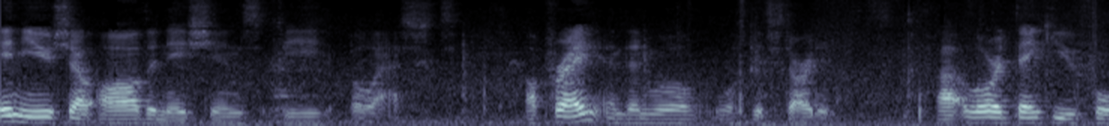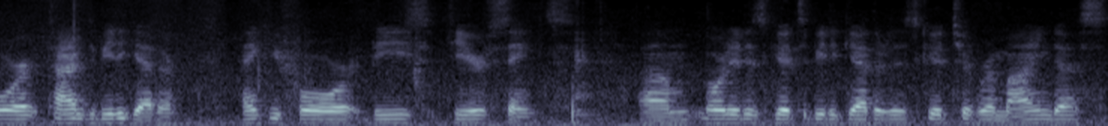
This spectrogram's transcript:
in you shall all the nations be blessed. I'll pray and then we'll, we'll get started. Uh, Lord, thank you for time to be together. Thank you for these dear saints. Um, Lord, it is good to be together. It is good to remind us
